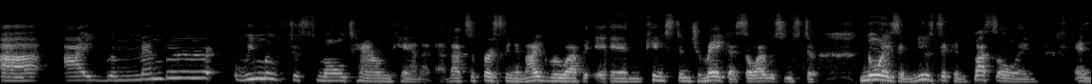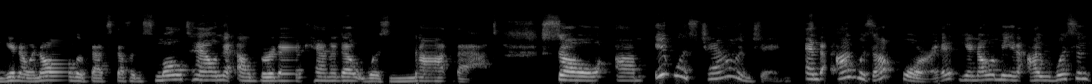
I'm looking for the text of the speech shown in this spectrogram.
uh I remember we moved to small town Canada. That's the first thing. And I grew up in Kingston, Jamaica. So I was used to noise and music and bustle and, and you know, and all of that stuff. And small town Alberta, Canada was not that. So um, it was challenging. And I was up for it. You know, I mean, I wasn't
